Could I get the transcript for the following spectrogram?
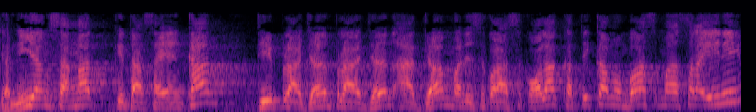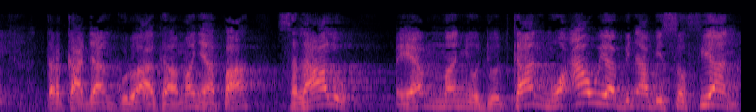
Dan ini yang sangat kita sayangkan di pelajaran-pelajaran agama di sekolah-sekolah ketika membahas masalah ini, terkadang guru agamanya apa? Selalu ya menyudutkan Muawiyah bin Abi Sufyan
